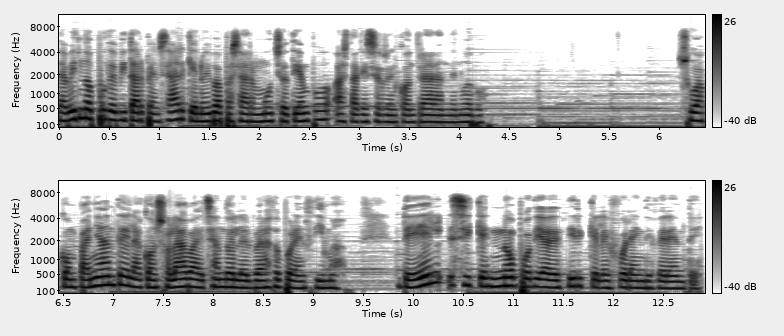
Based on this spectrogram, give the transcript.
David no pudo evitar pensar que no iba a pasar mucho tiempo hasta que se reencontraran de nuevo. Su acompañante la consolaba echándole el brazo por encima. De él sí que no podía decir que le fuera indiferente.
